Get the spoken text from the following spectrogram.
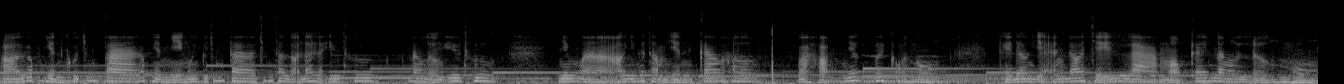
Ở góc nhìn của chúng ta, góc nhìn nhẹ nguyên của chúng ta chúng ta gọi đó là yêu thương, năng lượng yêu thương. Nhưng mà ở những cái tầm nhìn cao hơn và hợp nhất với cội nguồn thì đơn giản đó chỉ là một cái năng lượng nguồn.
